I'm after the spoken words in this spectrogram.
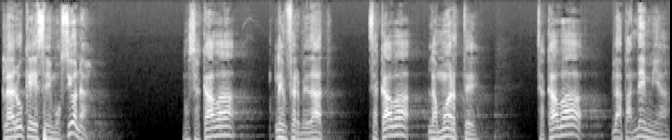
claro que se emociona. No se acaba la enfermedad, se acaba la muerte, se acaba la pandemia,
